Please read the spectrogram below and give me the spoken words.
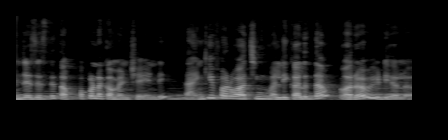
ఎంజాయ్ చేస్తే తప్పకుండా కమెంట్ చేయండి. థ్యాంక్ యూ ఫర్ వాచింగ్ మళ్ళీ కలుద్దాం మరో వీడియోలో.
